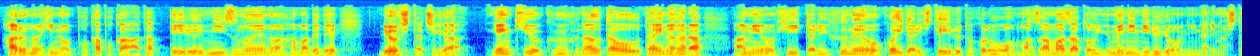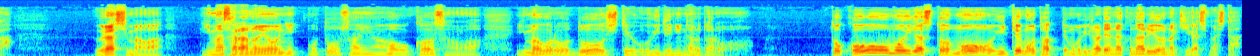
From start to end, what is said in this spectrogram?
春の日のポカポカ当たっている水の絵の浜辺で漁師たちが元気よく船歌を歌いながら網を引いたり船を漕いだりしているところをまざまざと夢に見るようになりました。浦島は今更のようにお父さんやお母さんは今頃どうしておいでになるだろう。とこう思い出すともういても立ってもいられなくなるような気がしました。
